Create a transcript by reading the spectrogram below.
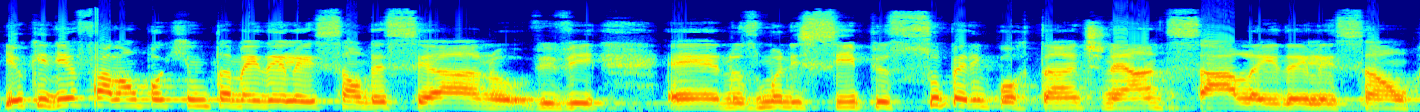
E eu queria falar um pouquinho também da eleição desse ano, Vivi, é, nos municípios, super importante, né, a antessala aí da eleição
